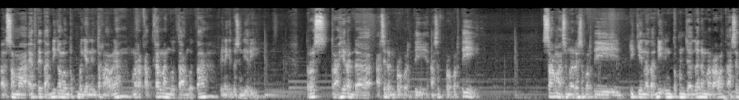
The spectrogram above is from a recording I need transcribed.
uh, sama RT tadi kalau untuk bagian internalnya merekatkan anggota-anggota Finik itu sendiri. Terus terakhir ada aset dan properti. Aset properti sama sebenarnya seperti di Kina tadi untuk menjaga dan merawat aset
